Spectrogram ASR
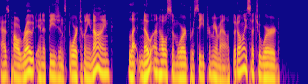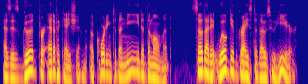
As Paul wrote in Ephesians 4:29, let no unwholesome word proceed from your mouth, but only such a word as is good for edification according to the need of the moment, so that it will give grace to those who hear.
